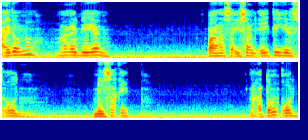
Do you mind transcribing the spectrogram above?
I don't know, mga kaibigan para sa isang 80 years old may sakit nakatungkod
